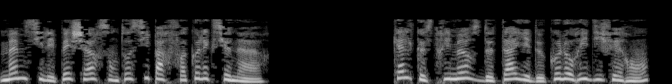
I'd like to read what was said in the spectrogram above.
même si les pêcheurs sont aussi parfois collectionneurs. Quelques streamers de taille et de coloris différents,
